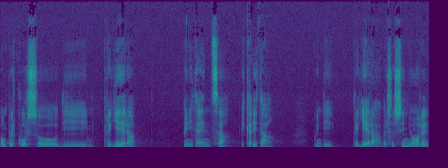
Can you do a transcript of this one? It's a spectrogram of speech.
a un percorso di preghiera, penitenza e carità, quindi preghiera verso il Signore,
